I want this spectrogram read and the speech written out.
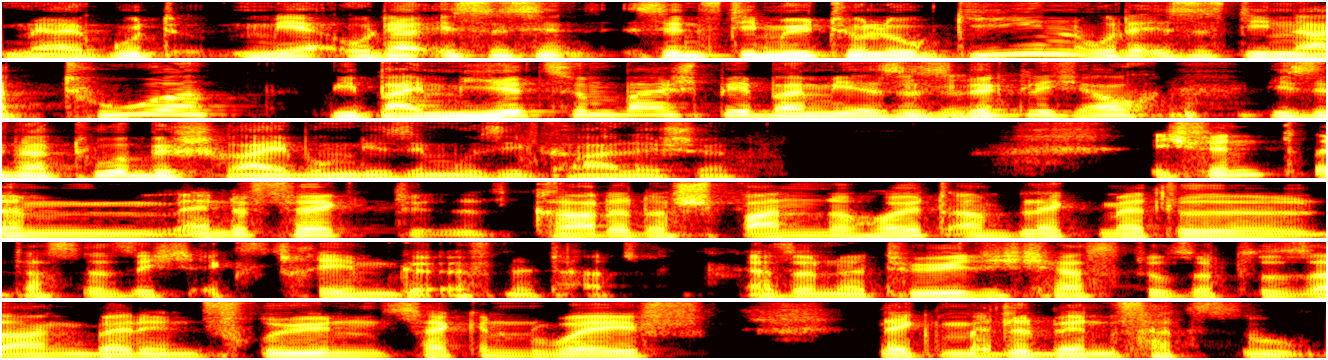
na gut, mehr, oder ist es, sind es die Mythologien oder ist es die Natur? Wie bei mir zum Beispiel. Bei mir ist es mhm. wirklich auch diese Naturbeschreibung, diese musikalische. Ich finde im Endeffekt gerade das Spannende heute am Black Metal, dass er sich extrem geöffnet hat. Also natürlich hast du sozusagen bei den frühen Second Wave Black Metal Bands hast du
